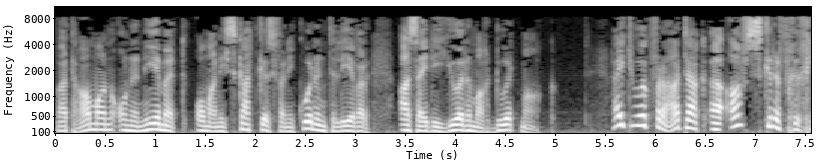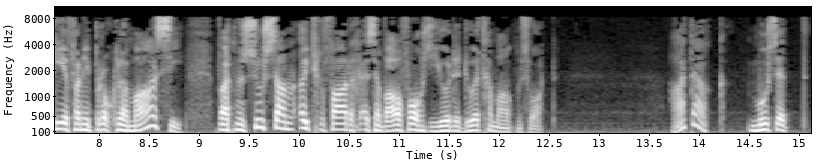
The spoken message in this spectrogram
wat Haman onderneem het om aan die skatkis van die koning te lewer as hy die Jode mag doodmaak. Hy het ook vir Hatak 'n afskrif gegee van die proklamasie wat in Susan uitgevaardig is en waarvolgens die Jode doodgemaak moes word. Hatak moes dit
